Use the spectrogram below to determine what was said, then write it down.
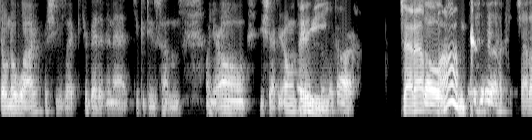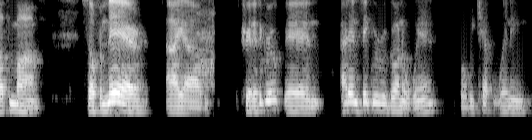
Don't know why, but she was like, "You're better than that. You could do something on your own. You should have your own thing." So I Hey. was like, "All right." Shout out, So- mom. Shout out to moms. So from there, I um, created a group, and I didn't think we were going to win, but we kept winning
